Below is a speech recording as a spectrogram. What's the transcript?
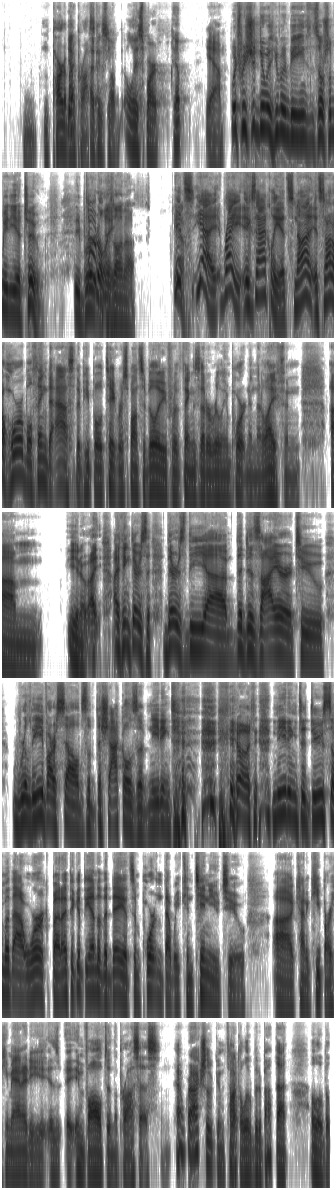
part of yep, my process. I think so. Only smart. Yep. Yeah. Which we should do with human beings and social media too. The burden totally. is on us. It's yeah. yeah, right, exactly. It's not it's not a horrible thing to ask that people take responsibility for the things that are really important in their life and um you know i i think there's there's the uh the desire to relieve ourselves of the shackles of needing to you know needing to do some of that work. But i think at the end of the day it's important that we continue to uh, kind of keep our humanity is involved in the process. And we're actually going to talk a little bit about that a little bit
